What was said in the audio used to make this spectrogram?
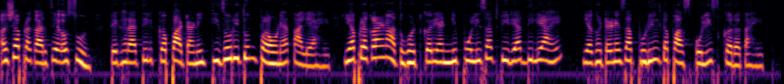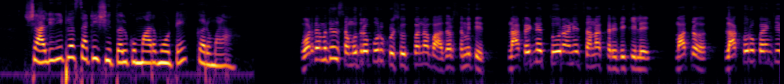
अशा प्रकारचे असून ते घरातील कपाट आणि तिजोरीतून पळवण्यात आले आहेत. या प्रकरणात भटकर यांनी पोलिसात फिर्याद दिली आहे. या घटनेचा पुढील तपास पोलीस करत आहेत. शालिनी प्लससाठी शीतल कुमार मोटे करमळा. वर्ध्यामधील समुद्रपूर कृषी उत्पन्न बाजार समितीत नाफेडने तूर आणि चणा खरेदी केले. मात्र लाखो रुपयांची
